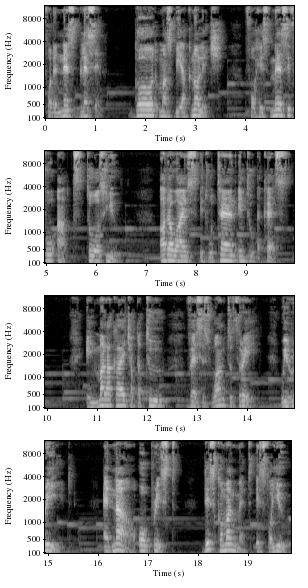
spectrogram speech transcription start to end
for the next blessing. God must be acknowledged for his merciful acts towards you. Otherwise, it will turn into a curse. In Malachi chapter 2, verses 1 to 3, we read, And now, O priest, this commandment is for you.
